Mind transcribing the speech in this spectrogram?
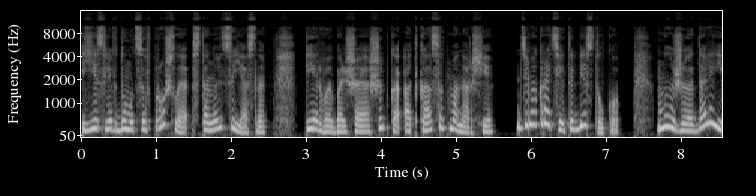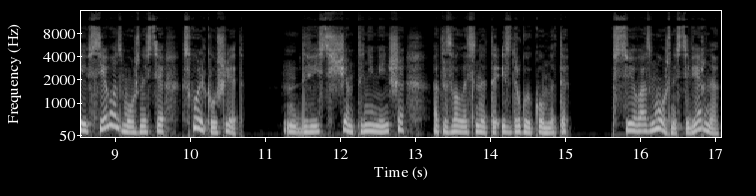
Если вдуматься в прошлое, становится ясно. Первая большая ошибка — отказ от монархии. Демократия — это бестолку. Мы же дали ей все возможности. Сколько уж лет? «Двести с чем-то, не меньше», — отозвалась Нетта из другой комнаты. «Все возможности, верно?»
